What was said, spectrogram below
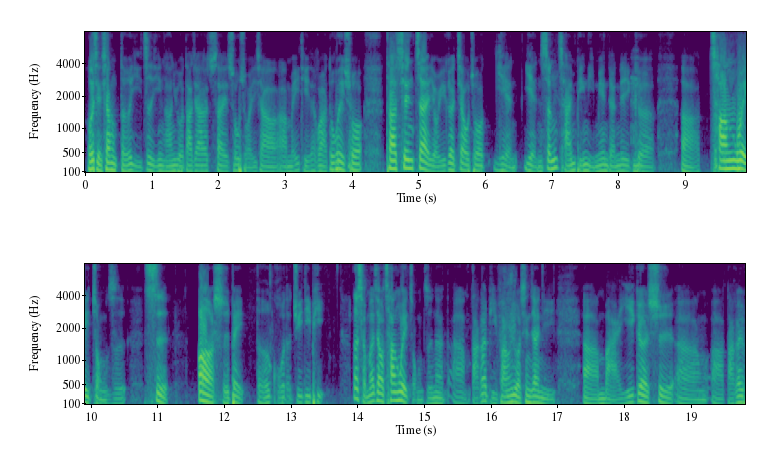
而且像德意志银行，如果大家再搜索一下啊媒体的话，都会说，它现在有一个叫做衍衍生产品里面的那个啊仓位总值是二十倍德国的 GDP。那什么叫仓位总值呢？啊，打个比方，如果现在你啊买一个是啊啊打个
